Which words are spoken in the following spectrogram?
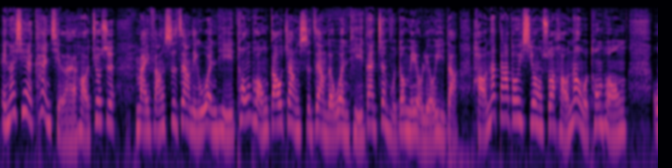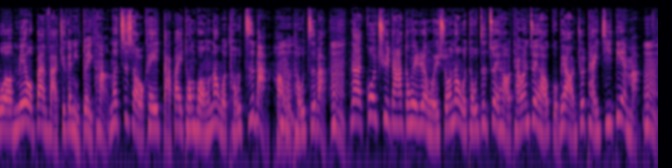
哎，那现在看起来哈，就是买房是这样的一个问题，通膨高涨是这样的问题，但政府都没有留意到。好，那大家都会希望说，好，那我通膨。我没有办法去跟你对抗，那至少我可以打败通膨。那我投资吧，好，我投资吧。嗯，那过去大家都会认为说，那我投资最好，台湾最好的股票就台积电嘛。嗯，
